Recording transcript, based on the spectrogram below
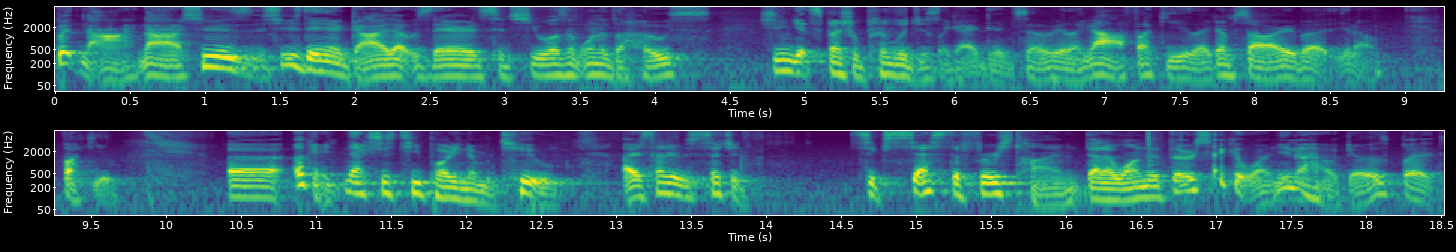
but nah, nah. She was she was dating a guy that was there, and since she wasn't one of the hosts, she didn't get special privileges like I did. So we are like, ah, fuck you. Like I'm sorry, but you know, fuck you. Uh, okay, next is tea party number two. I decided it was such a success the first time that I wanted to throw a second one. You know how it goes, but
